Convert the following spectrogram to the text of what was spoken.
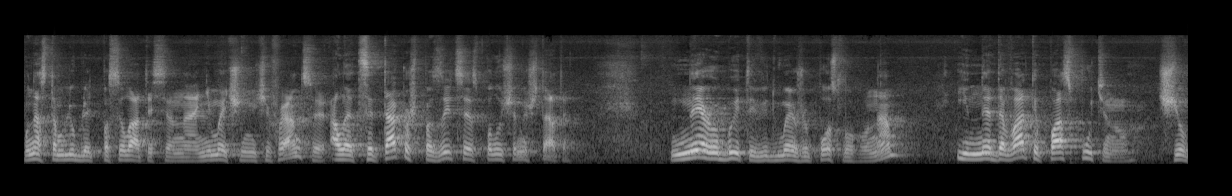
У нас там люблять посилатися на Німеччину чи Францію, але це також позиція Сполучених Штатів. Не робити від межу послугу нам і не давати пас Путіну, щоб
